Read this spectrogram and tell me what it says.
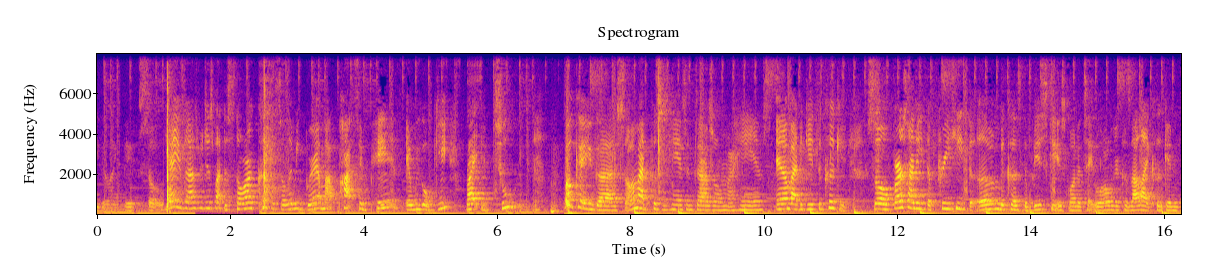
eat it like that. So yeah, you guys, we're just about to start cooking. So let me grab my pots and pans and we gonna get right into it. Okay, you guys, so I'm about to put some hand sanitizer on my hands and I'm about to get to cooking. So first I need to preheat the oven because the biscuit is gonna take longer because I like cooking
